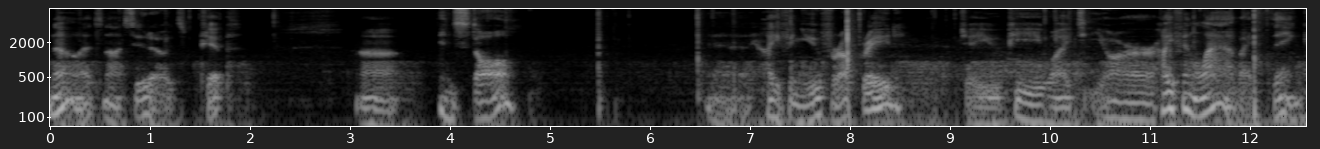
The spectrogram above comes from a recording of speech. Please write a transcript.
no, that's not sudo, it's pip uh, install uh, hyphen u for upgrade, J U P Y T R hyphen lab, I think.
